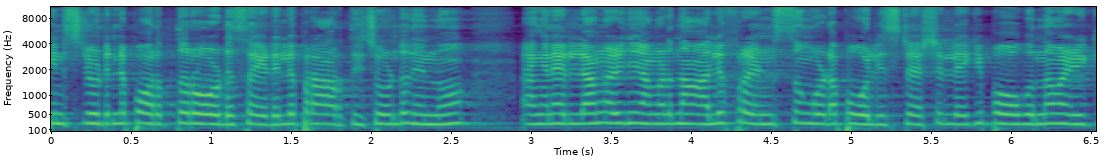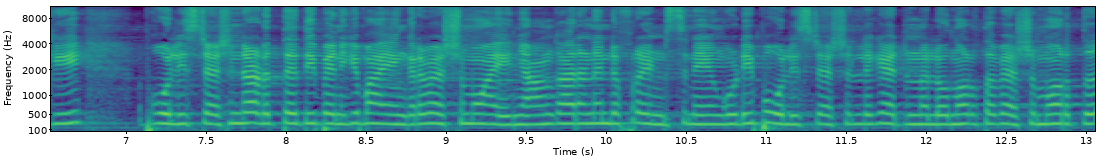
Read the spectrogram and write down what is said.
ഇൻസ്റ്റിറ്റ്യൂട്ടിന്റെ പുറത്ത് റോഡ് സൈഡിൽ പ്രാർത്ഥിച്ചുകൊണ്ട് നിന്നു. അങ്ങനെ എല്ലാം കഴിഞ്ഞ് ഞങ്ങൾ നാല് ഫ്രണ്ട്സും കൂടെ പോലീസ് സ്റ്റേഷനിലേക്ക് പോകുന്ന വഴിക്ക് പോലീസ് സ്റ്റേഷന്റെ അടുത്തെത്തിയപ്പോൾ എനിക്ക് ഭയങ്കര വിഷമമായി. ഞാൻ കാരണം എന്റെ ഫ്രണ്ട്സിനെയും കൂടി പോലീസ് സ്റ്റേഷനിൽ കയറ്റണമല്ലോ എന്നോർത്ത വിഷമോർത്ത്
